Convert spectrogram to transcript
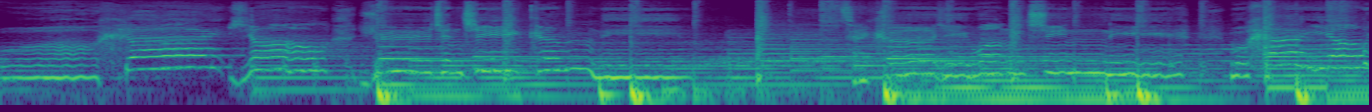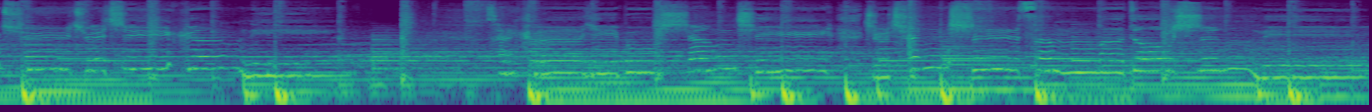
我还？要遇见几个你，个你，才可以不想起？这城市怎么都是你？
